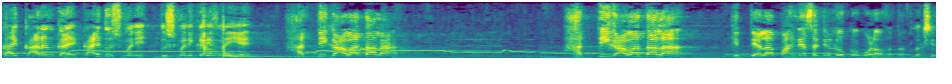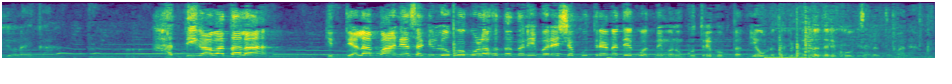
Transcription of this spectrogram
काय कारण काय? काय दुश्मनी? दुश्मनी काहीच नाहीये. हत्ती गावात आला हत्ती गावात आला की त्याला पाहण्यासाठी लोक गोळा होतात लक्ष देऊन ऐका हत्ती गावात आला की त्याला पाहण्यासाठी लोक गोळा होतात आणि हे बऱ्याचशा कुत्र्यांना देखवत नाही म्हणून कुत्रे भुगतात. एवढं तरी कळलं तरी खूप झालं तुम्हाला.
